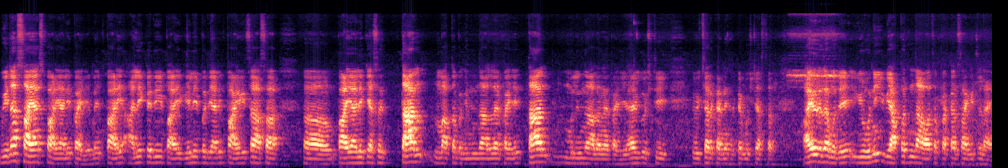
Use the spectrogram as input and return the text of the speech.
विना सायास पाळी आली पाहिजे. म्हणजे पाळी आली कधी पाळी गेली कधी आणि पाळीचा असा पाळी आले की असं ताण माता भगिनींना आला नाही पाहिजे ताण मुलींना आला नाही पाहिजे ह्या गोष्टी विचार करण्यासारख्या गोष्टी असतात. आयुर्वेदामध्ये योनी व्यापद नावाचा प्रकार सांगितलेला आहे.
